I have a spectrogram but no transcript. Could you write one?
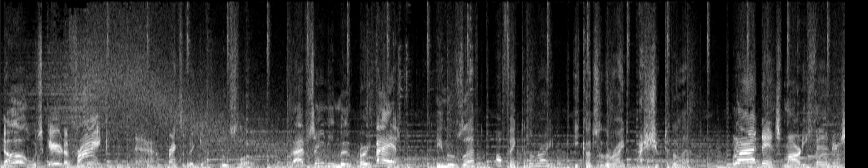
No, was scared of Frank. Nah, Frank's a big guy. Move slow. But I've seen him move pretty fast. He moves left, I'll fake to the right. He cuts to the right, I shoot to the left. Well, all right then, smarty fenders.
